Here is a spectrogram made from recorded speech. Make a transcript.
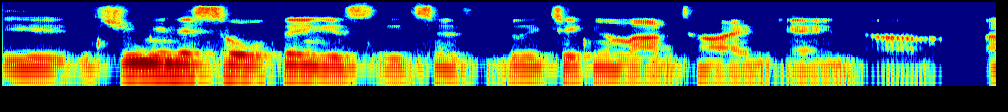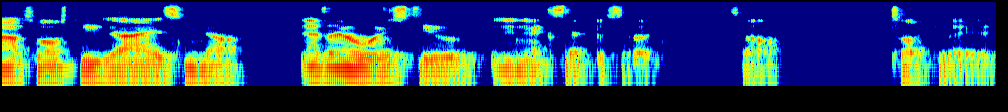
the, the streaming this whole thing is is has really taken a lot of time and um I'll talk to you guys, you know, as I always do in the next episode. So talk to you later.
